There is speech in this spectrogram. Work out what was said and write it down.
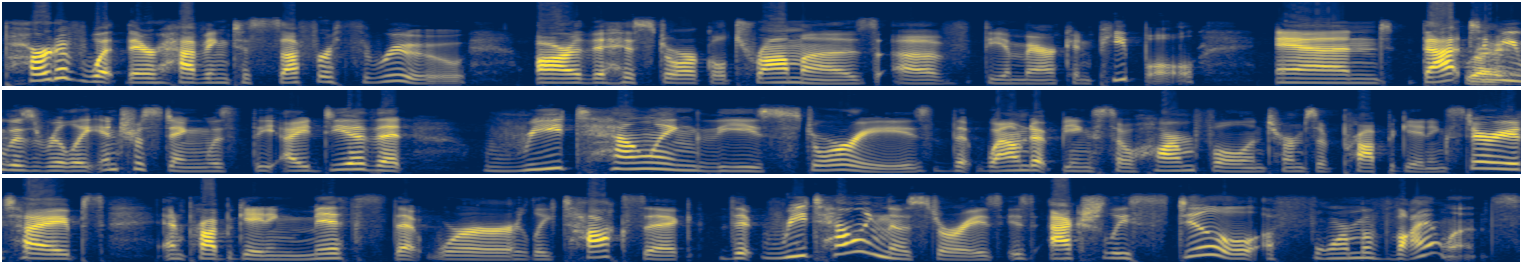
part of what they're having to suffer through are the historical traumas of the American people. And that to right. me was really interesting was the idea that retelling these stories that wound up being so harmful in terms of propagating stereotypes and propagating myths that were really toxic, that retelling those stories is actually still a form of violence.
